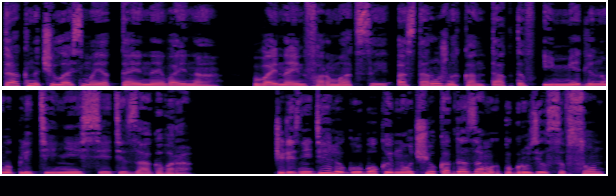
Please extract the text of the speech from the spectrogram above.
Так началась моя тайная война. Война информации, осторожных контактов и медленного плетения сети заговора. Через неделю, глубокой ночью, когда замок погрузился в сон,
